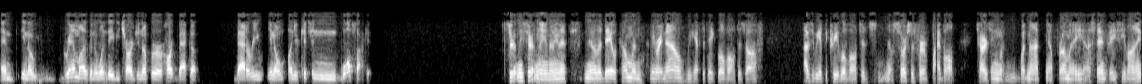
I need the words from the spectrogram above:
and you know, grandma's going to one day be charging up her heart backup battery, you know, on your kitchen wall socket. Certainly, certainly, and I mean that's you know the day will come when I mean right now we have to take low voltage off. Obviously, we have to create low voltage you know sources for five volt charging what whatnot you know from a, uh, a standard AC line.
